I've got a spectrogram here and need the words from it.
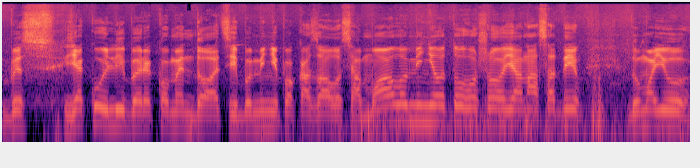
Без якої-либо рекомендації, бо мені показалося мало мені того, що я насадив. Думаю,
